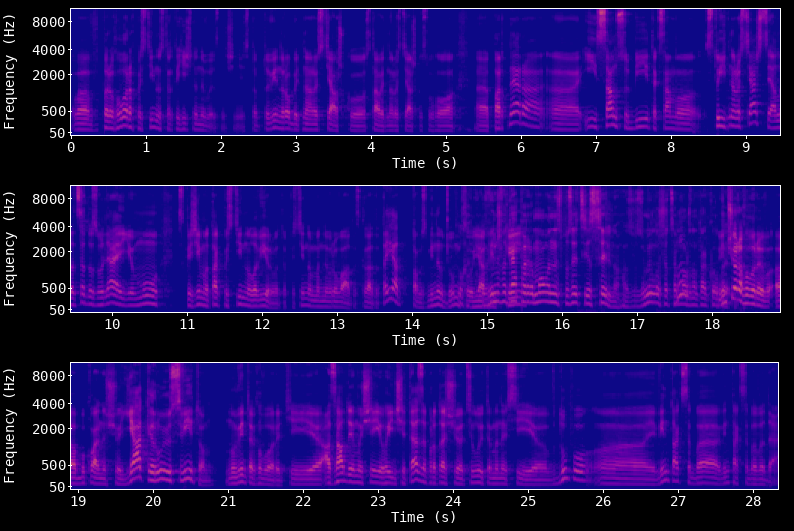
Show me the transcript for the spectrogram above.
Е, В переговорах постійно стратегічну невизначеність. Тобто він робить на розтяжку, ставить на розтяжку свого е, партнера е, і сам собі так само стоїть на розтяжці, але це дозволяє йому, скажімо так, постійно лавірувати, постійно маневрувати, сказати, та я там змінив думку, Слухай, я ну, він гнучкий». веде перемовини з позиції сильного. Зрозуміло, що це можна так робити. Він вчора говорив буквально, що я керую світом. Ну він так говорить. І, а згадуємо ще його інші тези про те, що цілуйте мене всі в дупу. Він так себе, він так себе веде.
